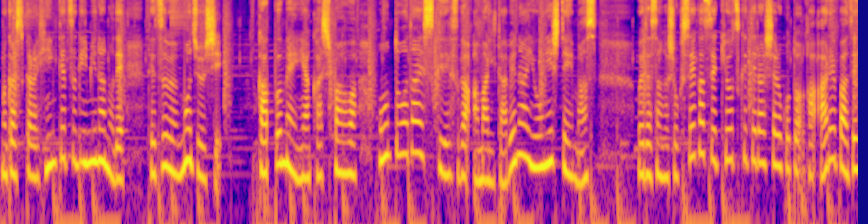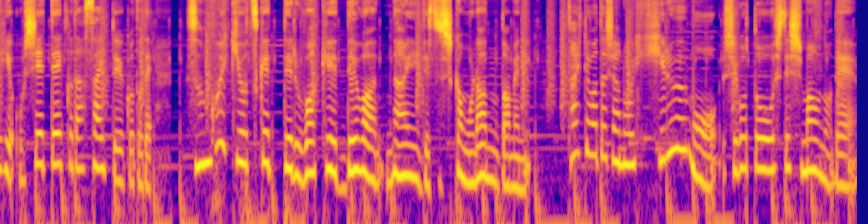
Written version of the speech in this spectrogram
昔から貧血気味なので鉄分も重視。カップ麺や菓子パンは本当は大好きですがあまり食べないようにしています。上田さんが食生活で気をつけてらっしゃることがあればぜひ教えてくださいということで。すんごい気をつけてるわけではないです。しかもランのために。大抵私あの昼も仕事をしてしまうので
